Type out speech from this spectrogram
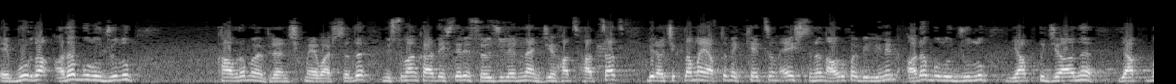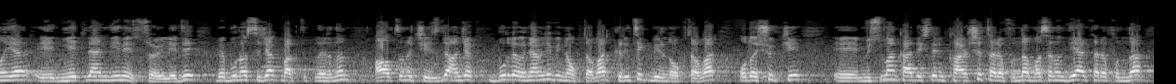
e, burada ara buluculuk kavramı ön plana çıkmaya başladı. Müslüman kardeşlerin sözcülerinden Cihat Hattat bir açıklama yaptı ve Catherine Ashton'ın Avrupa Birliği'nin ara buluculuk yapacağını, yapmaya e, niyetlendiğini söyledi ve buna sıcak baktıklarının altını çizdi. Ancak burada önemli bir nokta var, kritik bir nokta var. O da şu ki e, Müslüman kardeşlerin karşı tarafında, masanın diğer tarafında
